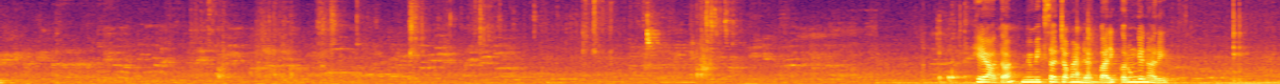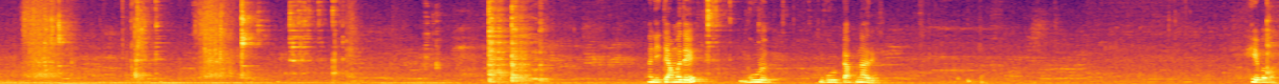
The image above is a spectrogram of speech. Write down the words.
हे आता मी मिक्सरच्या भांड्यात बारीक करून घेणार आहे. आणि त्यामध्ये गूळ गूळ टाकणार आहे. हे बघा.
